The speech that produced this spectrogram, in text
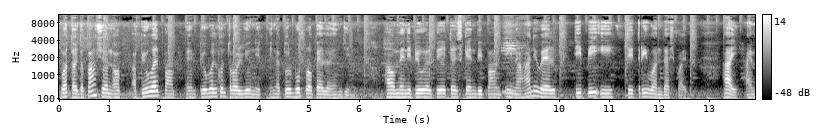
What are the function of a fuel pump and fuel control unit in a turbo propeller engine? How many fuel filters can be found in a Honeywell TPE 331-5? Hi, I'm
